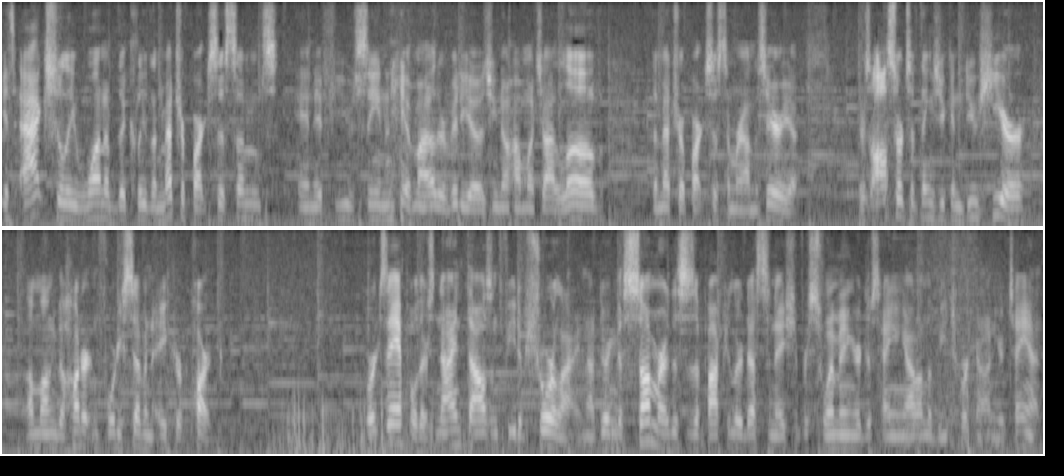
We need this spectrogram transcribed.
It's actually one of the Cleveland Metro Park systems, and if you've seen any of my other videos, you know how much I love the Metro Park system around this area. There's all sorts of things you can do here among the 147 acre park. For example, there's 9,000 feet of shoreline. Now during the summer, this is a popular destination for swimming or just hanging out on the beach working on your tan.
